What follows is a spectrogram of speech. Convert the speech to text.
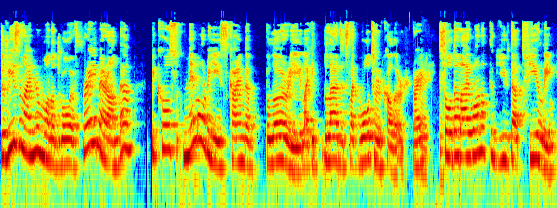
The reason I didn't want to draw a frame around them because memory is kind of blurry, like it blends, it's like watercolor, right? right? So that I wanted to give that feeling.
